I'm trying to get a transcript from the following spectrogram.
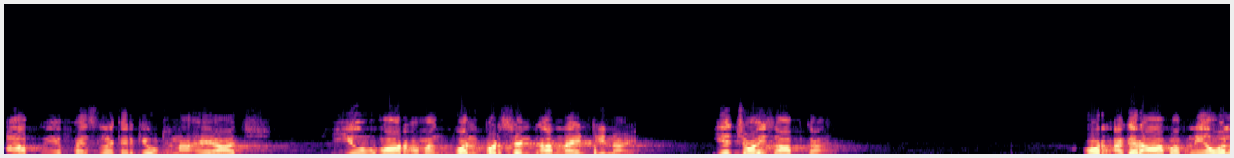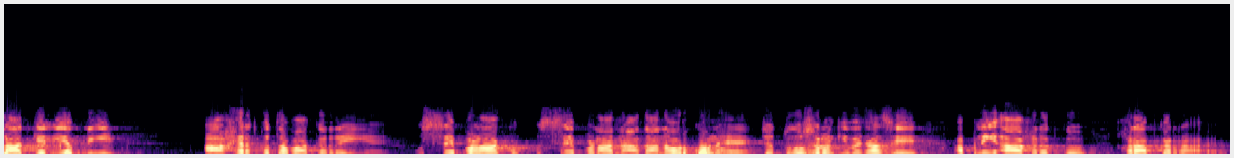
آپ کو یہ فیصلہ کر کے اٹھنا ہے آج یو اور امنگ ون پرسینٹ اور نائنٹی نائن یہ چوائس آپ کا ہے۔ اور اگر آپ اپنی اولاد کے لیے اپنی آخرت کو تباہ کر رہی ہیں، اس سے بڑا اس سے بڑا نادان اور کون ہے جو دوسروں کی وجہ سے اپنی آخرت کو خراب کر رہا ہے؟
